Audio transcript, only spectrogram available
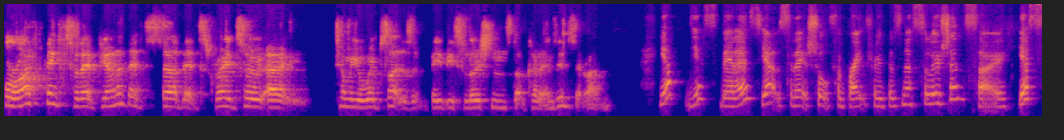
All right, thanks for that, Fiona. That's uh, that's great. So. Uh, tell me your website is it bbsolutions.co.nz is that right Yep, yes, that is. Yep, so that's short for Breakthrough Business Solutions. So, yes,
